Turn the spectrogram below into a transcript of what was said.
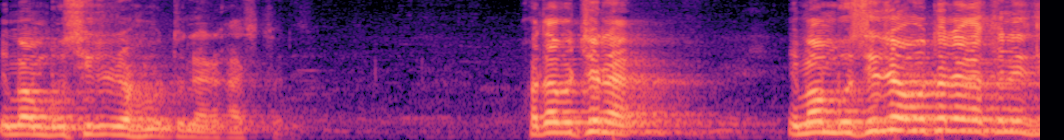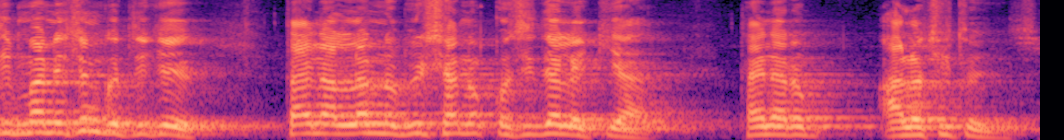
ইমাম বুসির রহমতুল্লাহর কাছ থেকে কথা বুঝছ না? ইমাম বুসির রহমতুল্লাহ থেকে জিম্মা নিছেন গতিকে তাই না আল্লাহ নবীর শান কসিদা লেখিয়া তাই না আরও আলোচিত হয়ে গেছে।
